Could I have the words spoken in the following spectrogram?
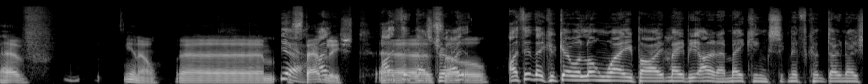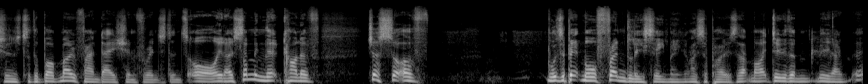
have, you know, um, yeah, established. I, I think that's uh, true. So, I, I, think they could go a long way by maybe I don't know making significant donations to the Bob Moog Foundation, for instance, or you know something that kind of just sort of was a bit more friendly seeming. I suppose that might do them, you know. Uh,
